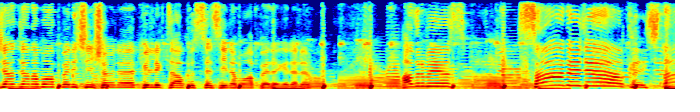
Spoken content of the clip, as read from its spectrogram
can cana muhabbet için şöyle hep birlikte alkış sesiyle muhabbete gelelim. Hazır mıyız? Sadece alkışlar.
